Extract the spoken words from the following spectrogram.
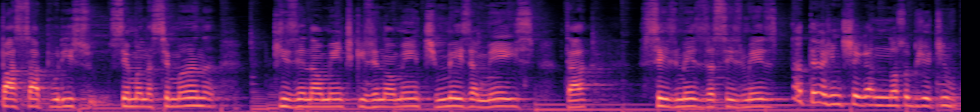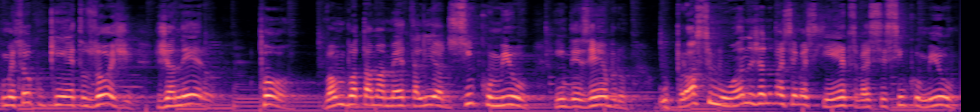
passar por isso semana a semana, quinzenalmente, quinzenalmente, mês a mês, tá? Seis meses a seis meses, até a gente chegar no nosso objetivo. Começou com 500 hoje, janeiro, pô, vamos botar uma meta ali ó, de 5 mil em dezembro. O próximo ano já não vai ser mais 500, vai ser 5 mil.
